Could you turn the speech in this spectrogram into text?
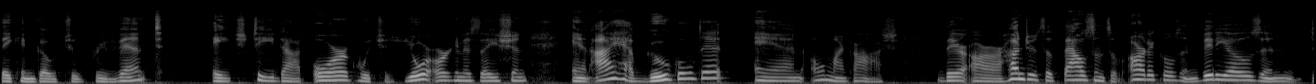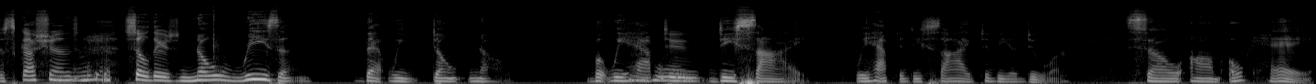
They can go to preventht.org, which is your organization, and I have Googled it, and oh my gosh, there are hundreds of thousands of articles and videos and discussions. Mm-hmm. So there's no reason that we don't know. But we have mm-hmm. to decide. We have to decide to be a doer. So, um, okay,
